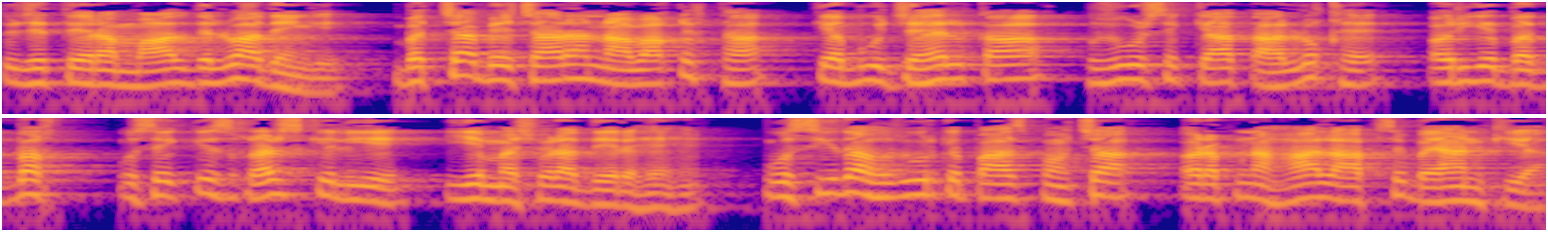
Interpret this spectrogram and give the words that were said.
تجھے تیرا مال دلوا دیں گے۔ بچہ بیچارہ ناواقف تھا کہ ابو جہل کا حضور سے کیا تعلق ہے اور یہ بدبخت اسے کس غرض کے لیے یہ مشورہ دے رہے ہیں۔ وہ سیدھا حضور کے پاس پہنچا اور اپنا حال آپ سے بیان کیا۔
